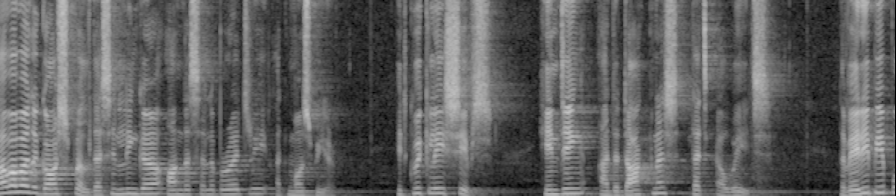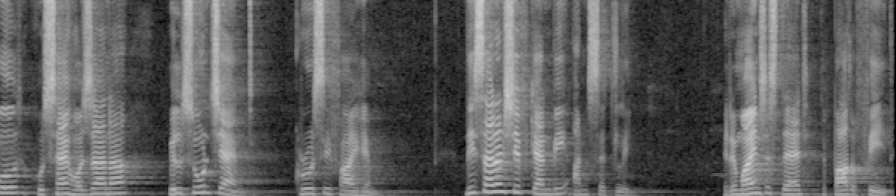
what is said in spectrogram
However, the gospel doesn't linger on the celebratory atmosphere. It quickly shifts, hinting at the darkness that awaits. The very people who sang Hosanna will soon chant, Crucify him. This sudden shift can be unsettling. It reminds us that the path of faith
